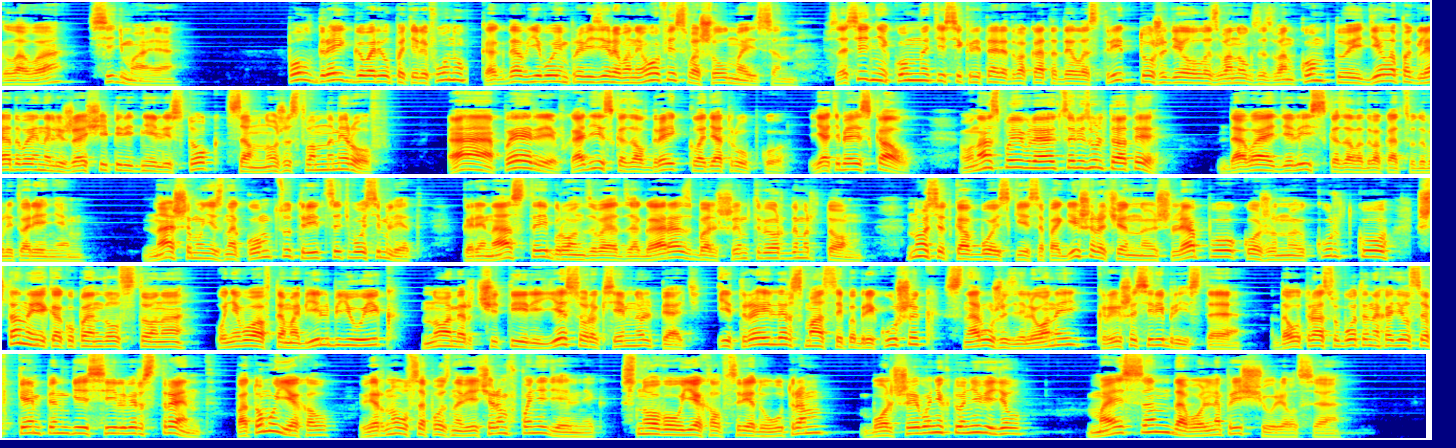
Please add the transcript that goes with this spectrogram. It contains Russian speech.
Глава седьмая. Пол Дрейк говорил по телефону, когда в его импровизированный офис вошел Мейсон. В соседней комнате секретарь адвоката Делла Стрит тоже делала звонок за звонком, то и дело поглядывая на лежащий перед ней листок со множеством номеров. «А, Перри, входи», — сказал Дрейк, кладя трубку. «Я тебя искал. У нас появляются результаты». «Давай, делись», — сказал адвокат с удовлетворением. Нашему незнакомцу 38 лет. Коренастый, бронзовый от загара, с большим твердым ртом. Носит ковбойские сапоги, широченную шляпу, кожаную куртку, штаны, как у Пендлстона. У него автомобиль «Бьюик», номер 4Е4705 и трейлер с массой побрякушек, снаружи зеленый, крыша серебристая. До утра субботы находился в кемпинге «Сильвер Стрэнд». Потом уехал. Вернулся поздно вечером в понедельник. Снова уехал в среду утром. Больше его никто не видел. Мейсон довольно прищурился.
